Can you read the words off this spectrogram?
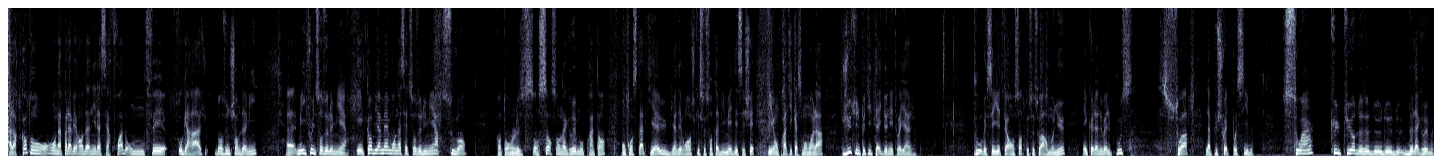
Alors, quand on n'a pas la véranda ni la serre froide, on fait au garage, dans une chambre d'amis. Euh, mais il faut une source de lumière. Et quand bien même on a cette source de lumière, souvent, quand on, sort son agrume au printemps, on constate qu'il y a eu bien des branches qui se sont abîmées, desséchées, et on pratique à ce moment-là juste une petite taille de nettoyage pour essayer de faire en sorte que ce soit harmonieux et que la nouvelle pousse soit la plus chouette possible. Soin, culture de, de, de, de.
